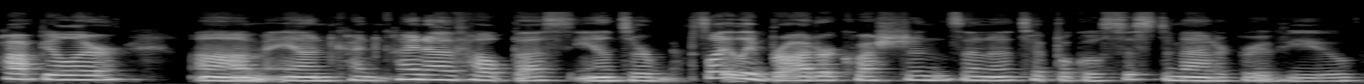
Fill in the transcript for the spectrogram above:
popular um, and can kind of help us answer slightly broader questions than a typical systematic review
